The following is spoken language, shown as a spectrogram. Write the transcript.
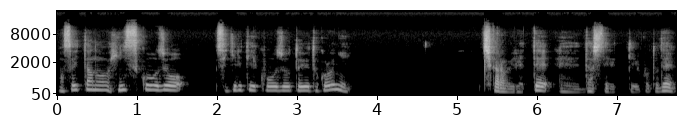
まあ、そういったあの品質向上、セキュリティ向上というところに力を入れてえ出しているっていうことで、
